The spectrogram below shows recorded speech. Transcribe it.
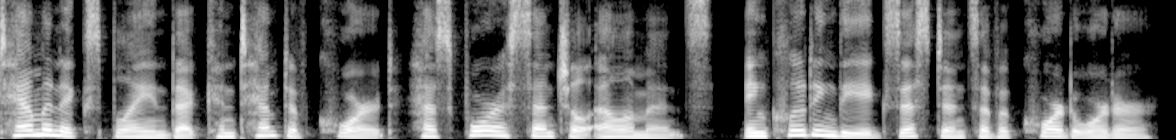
Tammen explained that contempt of court has four essential elements, including the existence of a court order,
